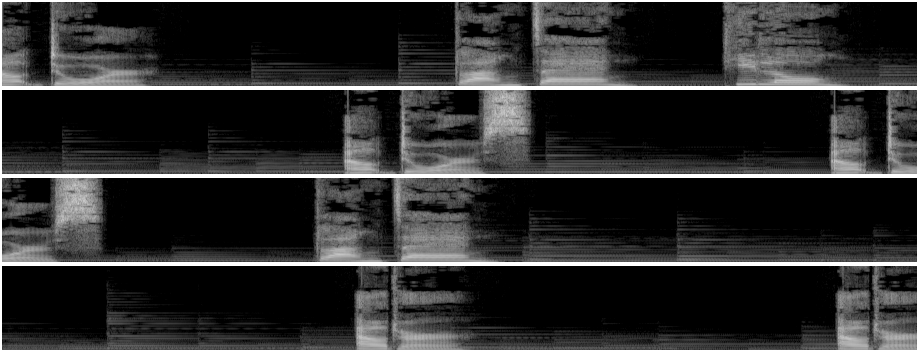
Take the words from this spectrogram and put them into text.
Outdoor. กลางแจ้ง ที่โล่ง Outdoors. Outdoors. กลางแจ้ง Outer. Outer.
